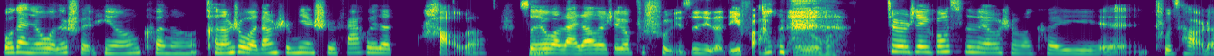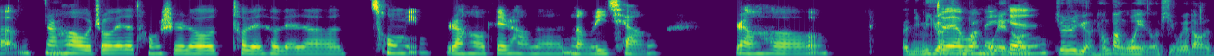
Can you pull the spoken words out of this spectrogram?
我感觉我的水平可能可能是我当时面试发挥的好了，所以我来到了这个不属于自己的地方。哎呦 呵，就是这个公司没有什么可以吐槽的，然后我周围的同事都特别特别的聪明，然后非常的能力强，然后呃，你们远对我程办公也每天能，就是远程办公也能体会到，呃，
